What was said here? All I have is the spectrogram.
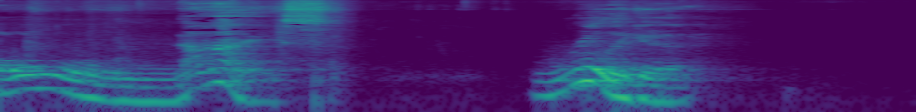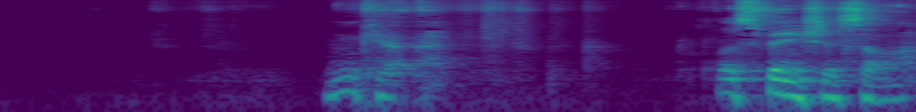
Oh, nice. Really good. Okay. Let's finish this off.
